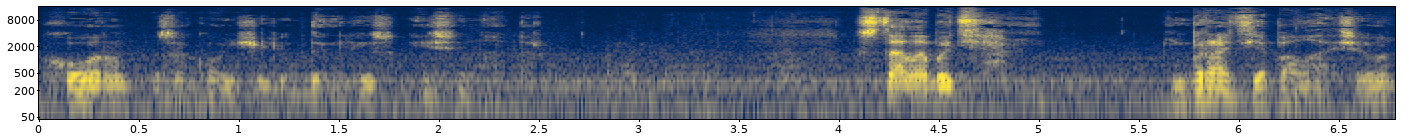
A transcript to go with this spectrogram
хором закончили Деглис и сенатор. Стало быть, братья Паласио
